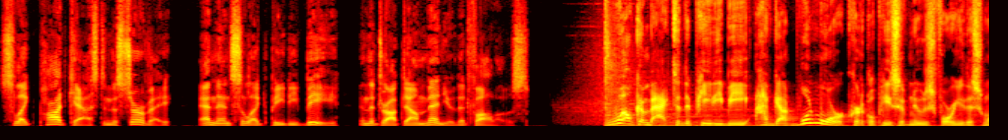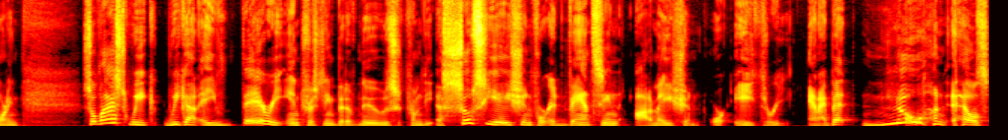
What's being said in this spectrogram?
select podcast in the survey and then select PDB in the drop down menu that follows. Welcome back to the PDB. I've got one more critical piece of news for you this morning. So, last week, we got a very interesting bit of news from the Association for Advancing Automation, or A3. And I bet no one else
